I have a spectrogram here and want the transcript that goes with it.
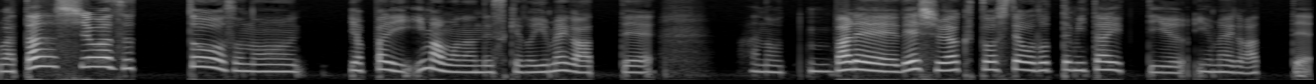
私はずっとそのやっぱり今もなんですけど夢があってあのバレエで主役として踊ってみたいっていう夢があってて。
